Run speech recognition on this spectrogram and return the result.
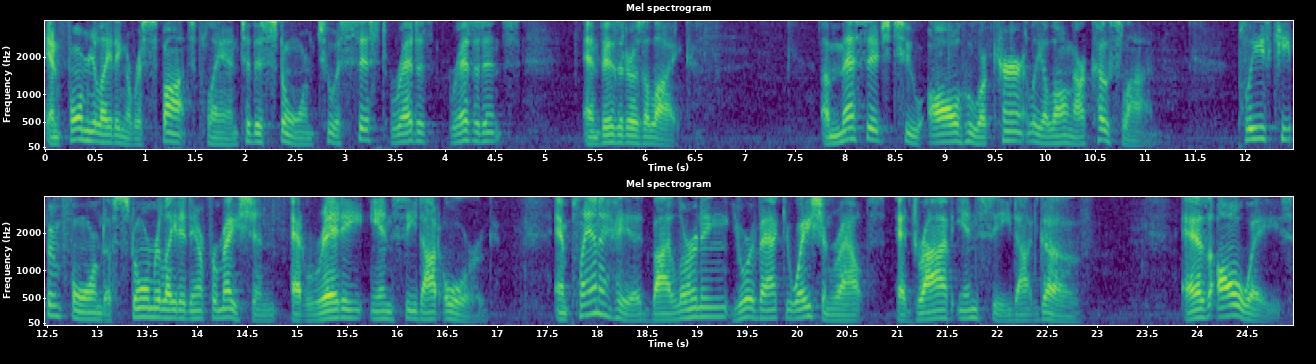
in formulating a response plan to this storm to assist res- residents and visitors alike. A message to all who are currently along our coastline. Please keep informed of storm related information at readync.org and plan ahead by learning your evacuation routes at drivenc.gov. As always,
